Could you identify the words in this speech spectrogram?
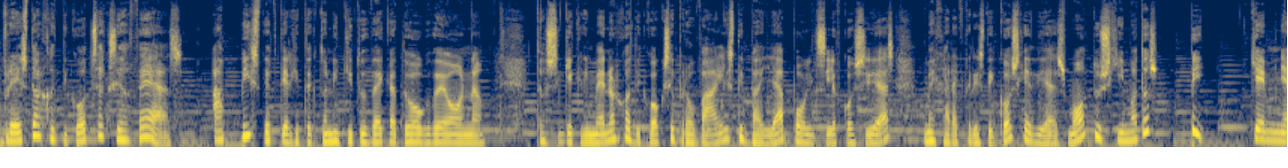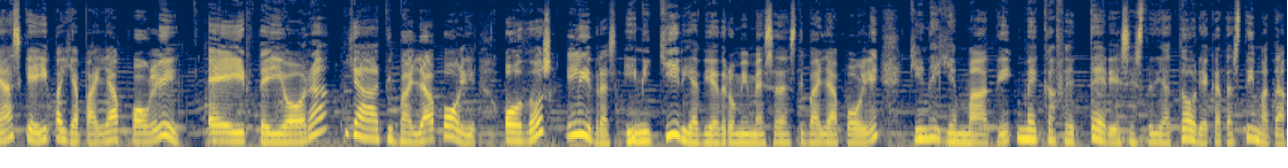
Βρες το αρχοντικό της Αξιοθέας, απίστευτη αρχιτεκτονική του 18ου αιώνα. Το συγκεκριμένο αρχοντικό ξεπροβάλλει στην παλιά πόλη της Λευκοσίας με χαρακτηριστικό σχεδιασμό του σχήματος π. Και μιας και είπα για παλιά πόλη, ε, ήρθε η ώρα για την παλιά πόλη. Οδός Λίδρας είναι η κύρια διαδρομή μέσα στην παλιά πόλη και είναι γεμάτη με καφετέριες, εστιατόρια, καταστήματα.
